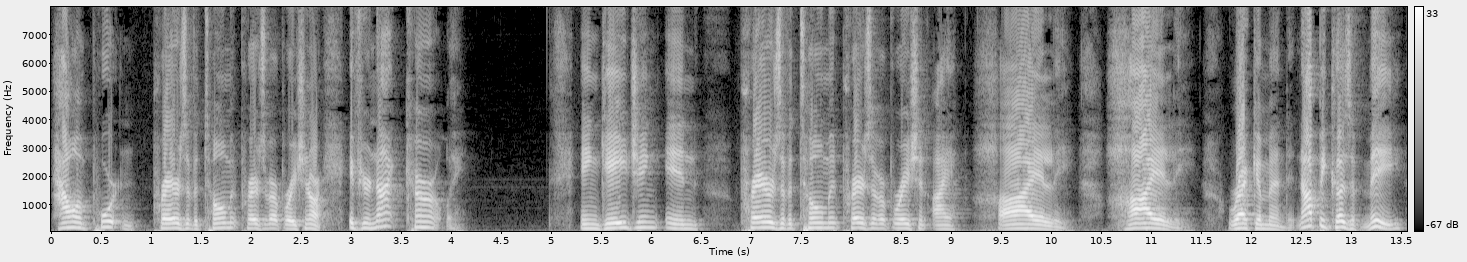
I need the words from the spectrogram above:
how important prayers of atonement, prayers of reparation are. If you're not currently engaging in prayers of atonement, prayers of reparation, I highly, highly recommend it. Not because of me,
